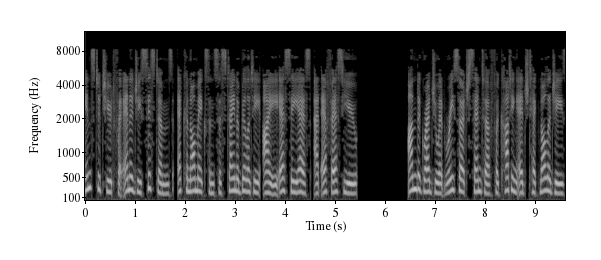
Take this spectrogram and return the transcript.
Institute for Energy Systems, Economics and Sustainability at FSU Undergraduate Research Center for Cutting Edge Technologies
